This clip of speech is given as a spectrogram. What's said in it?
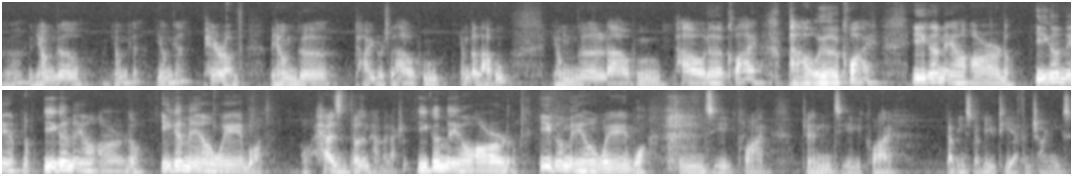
uh, younger, younger, younger pair of younger tigers. 老虎，younger 老虎，younger 老虎跑得快，跑得快。一个没有耳朵，一个没有 no，一个没有耳朵，一个没有微博。Oh, has doesn't have it actually. 一个没有耳朵，一个没有微博，真极快，真极快。 That means WTF in Chinese.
